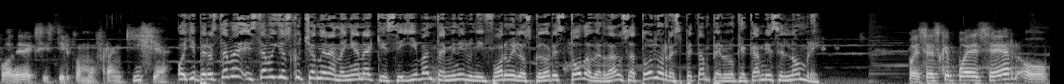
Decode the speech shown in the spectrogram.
poder existir como franquicia. Oye, pero estaba, estaba yo escuchando en la mañana que se llevan también el uniforme, los colores, todo, ¿verdad? O sea, todo lo respetan, pero lo que cambia es el nombre. Pues es que puede ser o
